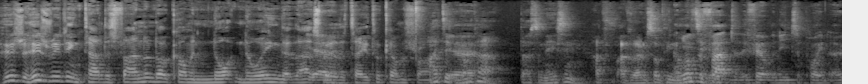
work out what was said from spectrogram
Who's who's reading TARDISFandom.com and not knowing that that's Yeah. where the title comes from? I didn't know Yeah. that. That's amazing. I've, I've learned something I new love the today. fact that they felt the need to point out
